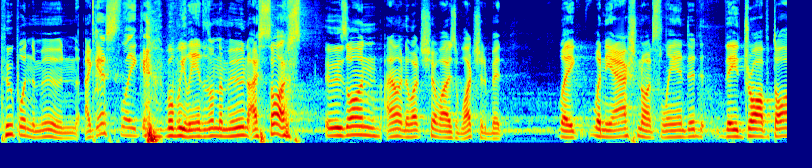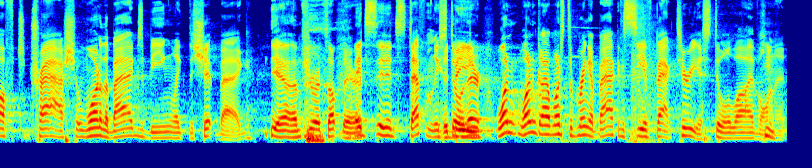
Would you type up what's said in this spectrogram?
poop on the moon, I guess like when we landed on the moon, I saw it was on I don't know what show I was watching, but like when the astronauts landed, they dropped off trash. One of the bags being like the shit bag. Yeah, I'm sure it's up there. It's it's definitely It'd still be- there. One one guy wants to bring it back and see if bacteria is still alive on Hmm. it.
